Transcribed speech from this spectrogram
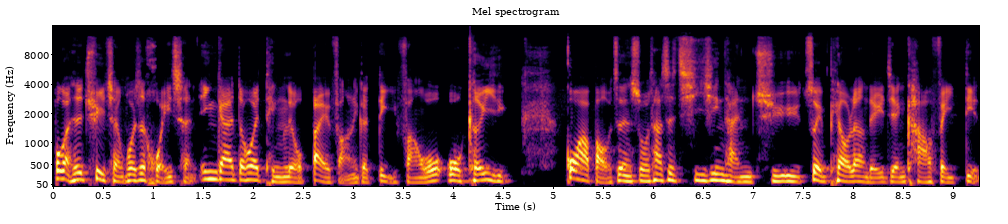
不管是去程或是回程，应该都会停留拜访一个地方。我我可以挂保证说，它是七星潭区域最漂亮的一间咖啡店。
